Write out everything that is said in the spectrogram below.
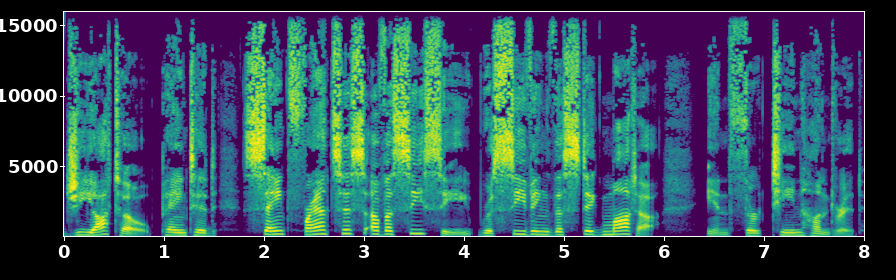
Giotto painted Saint Francis of Assisi receiving the stigmata in 1300.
